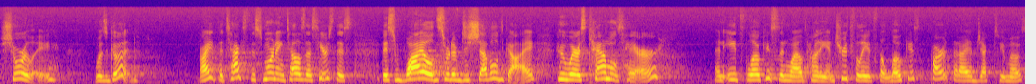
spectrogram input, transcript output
surely, was good, right? The text this morning tells us here's this, this wild, sort of disheveled guy who wears camel's hair and eats locusts and wild honey. And truthfully, it's the locust part that I object to most.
